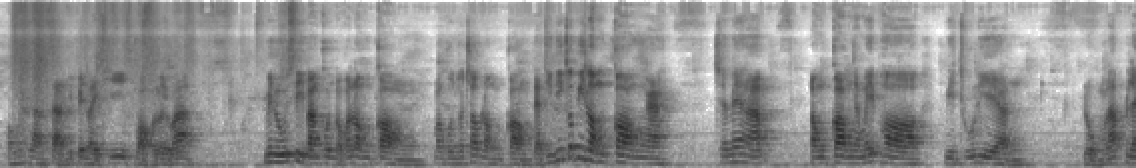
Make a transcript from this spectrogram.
เพราะว่าลังศาสตร์นี่เป็นอะไรที่บอกเลยว่า ไม่รู้สิบางคนบอกว่าลองกอง บางคนก็ชอบลองกอง แต่ที่นี่ก็มีลองกองไงใช่ไหมครับ ลองกองยังไม่พอมีทุเรียน หลงรับแล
